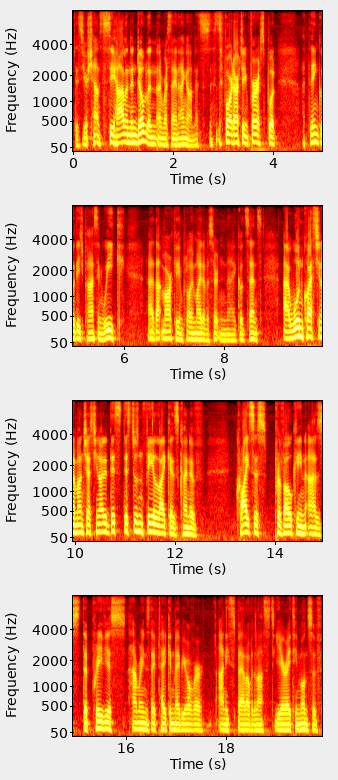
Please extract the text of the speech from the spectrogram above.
this is your chance to see Haaland in Dublin, and we're saying, hang on, let's support our team first. But I think with each passing week, uh, that market employee might have a certain uh, good sense. Uh, one question on Manchester United: this this doesn't feel like as kind of crisis provoking as the previous hammerings they've taken, maybe over any spell over the last year, eighteen months have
